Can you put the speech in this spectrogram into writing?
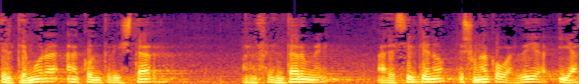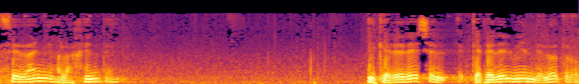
El temor a, contristar, a enfrentarme, a decir que no, es una cobardía y hace daño a la gente. Y querer es el, querer el bien del otro.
